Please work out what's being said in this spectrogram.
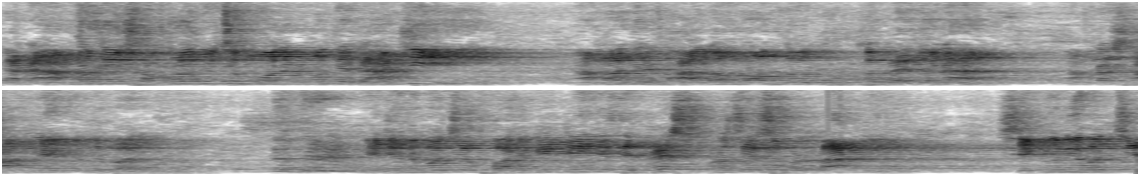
কারণ আমরা যদি সকল কিছু মনের মধ্যে রাখি, আমাদের ভালো, মন্দ, দুঃখ, বেদনা আমরা সামনে এগোতে পারব না। এই জন্য বলছে forgetting is the best process of learning সেগুলি হচ্ছে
